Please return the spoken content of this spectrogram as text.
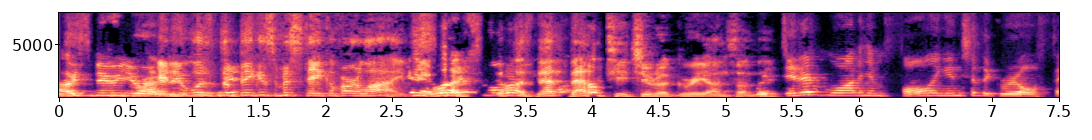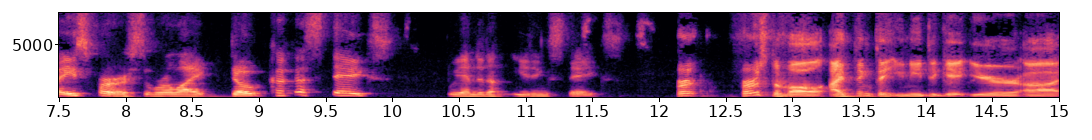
I knew you were, and it was the biggest mistake of our lives. it was. It was. That that'll teach you to agree on something. We didn't want him falling into the grill face first. So we're like, don't cook us steaks. We ended up eating steaks. First of all, I think that you need to get your uh,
